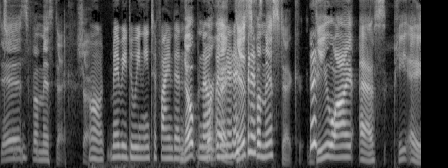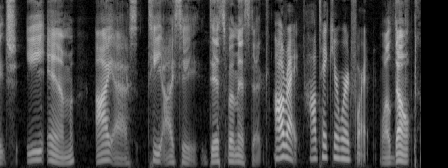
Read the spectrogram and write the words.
dysphemistic. Sure. oh, maybe do we need to find an Nope, no we're good. Dysphemistic. D y s p h e m i s t i c. Dysphemistic. All right, I'll take your word for it. Well, don't.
